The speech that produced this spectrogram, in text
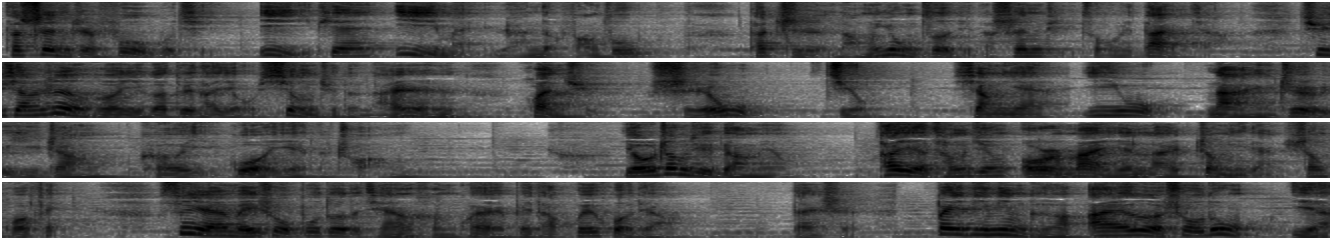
他甚至付不起一天一美元的房租，他只能用自己的身体作为代价，去向任何一个对他有兴趣的男人换取食物、酒、香烟、衣物，乃至一张可以过夜的床。有证据表明，他也曾经偶尔卖淫来挣一点生活费。虽然为数不多的钱很快被他挥霍掉，但是贝蒂宁可挨饿受冻，也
